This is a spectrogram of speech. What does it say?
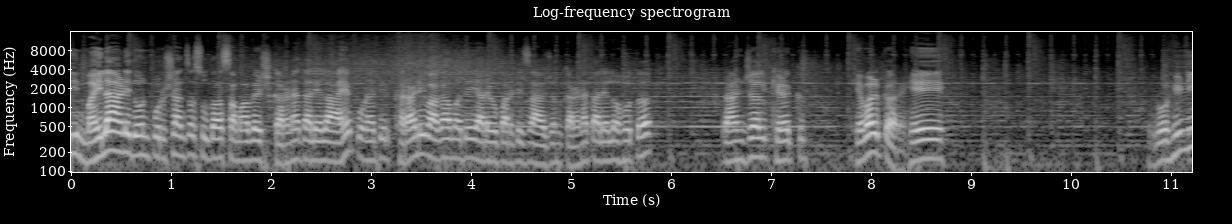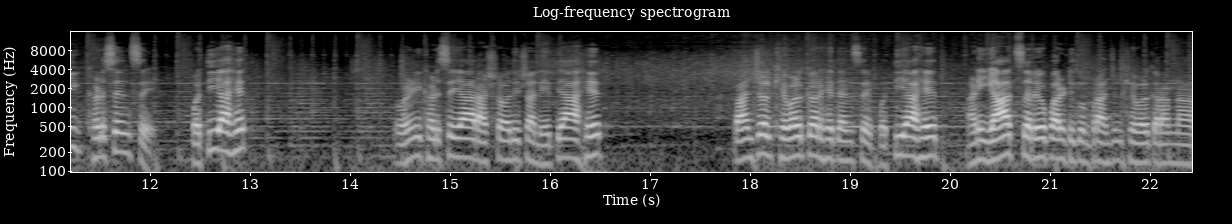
तीन महिला आणि दोन पुरुषांचा सुद्धा समावेश करण्यात आलेला आहे. पुण्यातील खराडी भागामध्ये या रेव पार्टीचं आयोजन करण्यात आलेलं होतं. प्रांजल खेळक खेवळकर हे रोहिणी खडसेंचे पती आहेत. रोहिणी खडसे या राष्ट्रवादीच्या नेत्या आहेत. प्रांजल खेवळकर हे त्यांचे पती आहेत आणि याच रेव पार्टीतून प्रांजल खेवळकरांना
